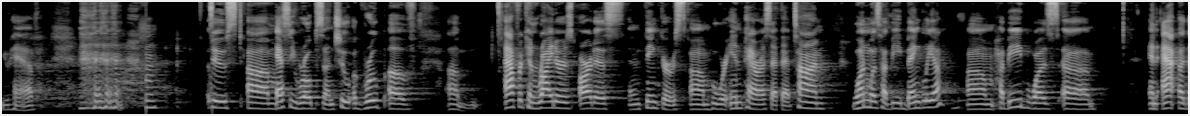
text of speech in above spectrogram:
You have. Introduced um, Essie Robeson to a group of um, African writers, artists, and thinkers um, who were in Paris at that time. One was Habib Benglia. Um, Habib was uh, an, a,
